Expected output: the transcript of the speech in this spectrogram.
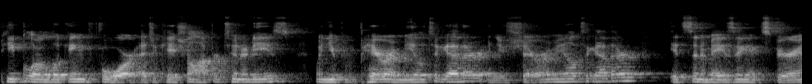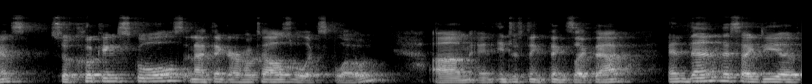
People are looking for educational opportunities. When you prepare a meal together and you share a meal together, it's an amazing experience. So, cooking schools, and I think our hotels will explode, um, and interesting things like that. And then this idea of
